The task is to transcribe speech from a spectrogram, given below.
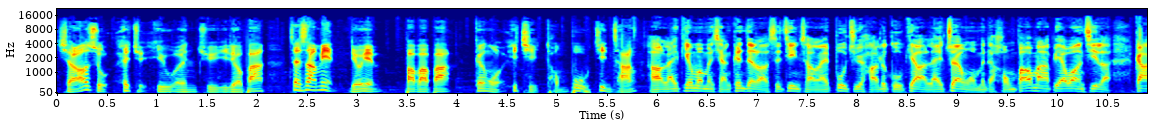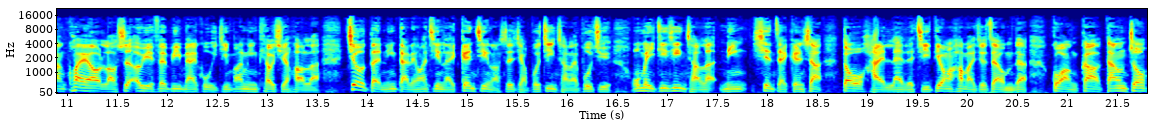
小老鼠 H U N G 一六八，在上面留言八八八。跟我一起同步进场。好，来，听我们想跟着老师进场来布局好的股票，来赚我们的红包吗？不要忘记了，赶快哦！老师二月份必买股已经帮您挑选好了，就等您打电话进来跟进老师的脚步进场来布局。我们已经进场了，您现在跟上都还来得及。电话号码就在我们的广告当中，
